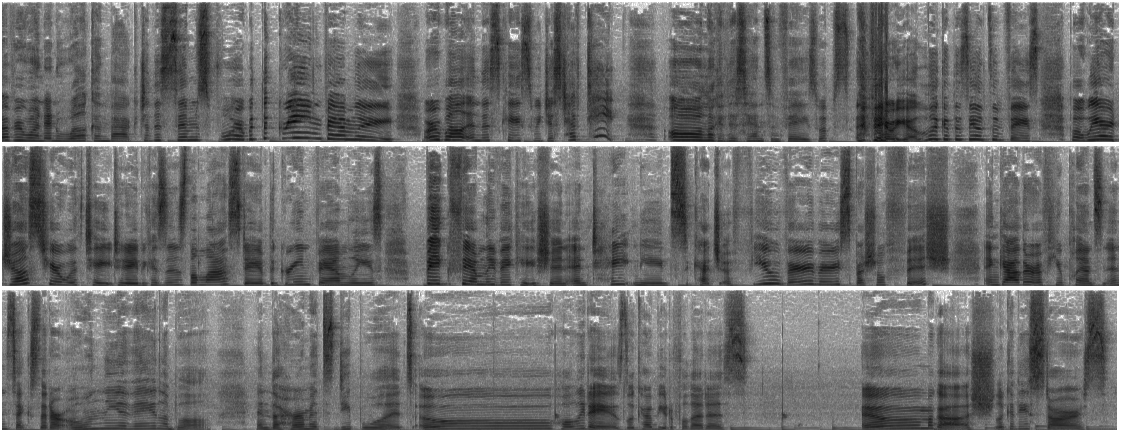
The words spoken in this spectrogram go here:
everyone and welcome back to The Sims 4 with the Green family! Or well, in this case, we just have Tate! Oh, look at this handsome face. Whoops. there we go. Look at this handsome face. But we are just here with Tate today because it is the last day of the Green family's big family vacation and Tate needs to catch a few very, very special fish and gather a few plants and insects that are only available in the Hermit's deep woods. Oh, holy days. Look how beautiful that is. Oh my gosh. Look at these stars.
